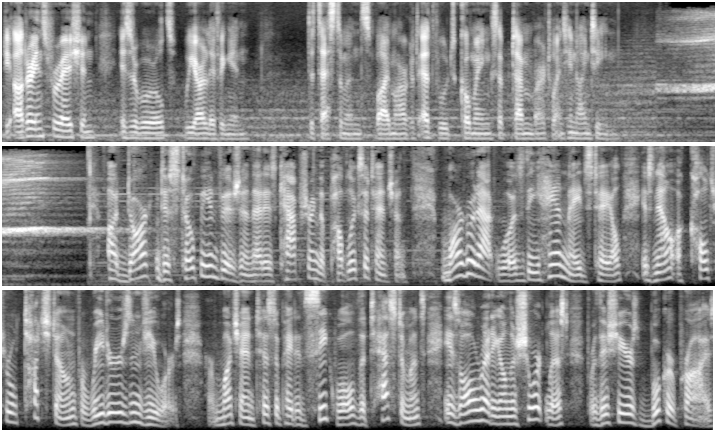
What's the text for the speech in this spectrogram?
The other inspiration is the world we are living in. The Testament by Margaret Atwood, coming September 2019. A dark dystopian vision that is capturing the public's attention. Margaret Atwood's The Handmaid's Tale is now a cultural touchstone for readers and viewers. Her much anticipated sequel, The Testaments, is already on the shortlist for this year's Booker Prize.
